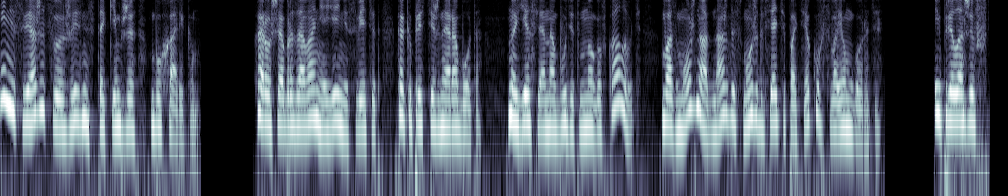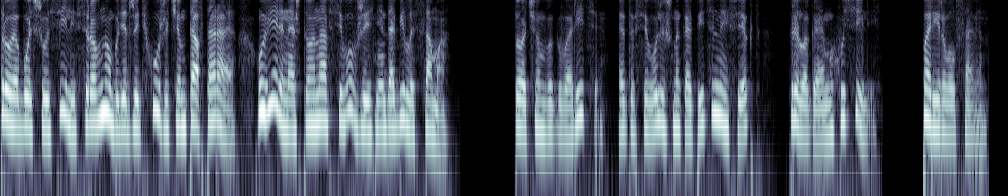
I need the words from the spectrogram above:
и не свяжет свою жизнь с таким же бухариком. Хорошее образование ей не светит, как и престижная работа. Но если она будет много вкалывать, возможно, однажды сможет взять ипотеку в своем городе. И приложив втрое больше усилий, все равно будет жить хуже, чем та вторая, уверенная, что она всего в жизни добилась сама. То, о чем вы говорите, это всего лишь накопительный эффект прилагаемых усилий, парировал Савин.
